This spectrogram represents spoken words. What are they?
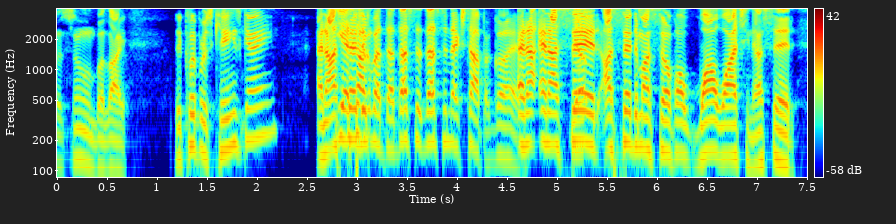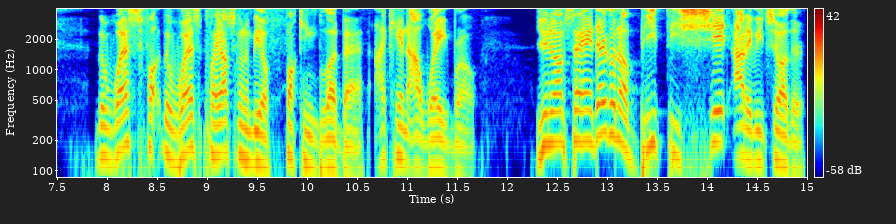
uh, soon, but like the Clippers Kings game, and I Yeah, said talk to- about that. That's the that's the next topic. Go ahead. And I and I said I said to myself uh, while watching, I said, the West the West playoffs are going to be a fucking bloodbath. I cannot wait, bro. You know what I'm saying? They're gonna beat the shit out of each other.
